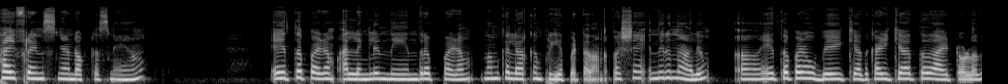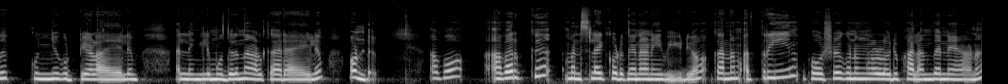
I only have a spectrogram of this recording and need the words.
ഹായ് ഫ്രണ്ട്സ് ഞാൻ ഡോക്ടർ സ്നേഹ. ഏത്തപ്പഴം അല്ലെങ്കിൽ നേന്ത്രപ്പഴം നമുക്കെല്ലാവർക്കും പ്രിയപ്പെട്ടതാണ്. പക്ഷേ എന്നിരുന്നാലും ഏത്തപ്പഴം ഉപയോഗിക്കാതെ കഴിക്കാത്തതായിട്ടുള്ളത് കുഞ്ഞു കുട്ടികളായാലും അല്ലെങ്കിൽ മുതിർന്ന ആൾക്കാരായാലും ഉണ്ട്. അപ്പോൾ അവർക്ക് മനസ്സിലാക്കി കൊടുക്കാനാണ് ഈ വീഡിയോ. കാരണം അത്രയും പോഷക ഗുണങ്ങളുള്ള ഒരു ഫലം തന്നെയാണ്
